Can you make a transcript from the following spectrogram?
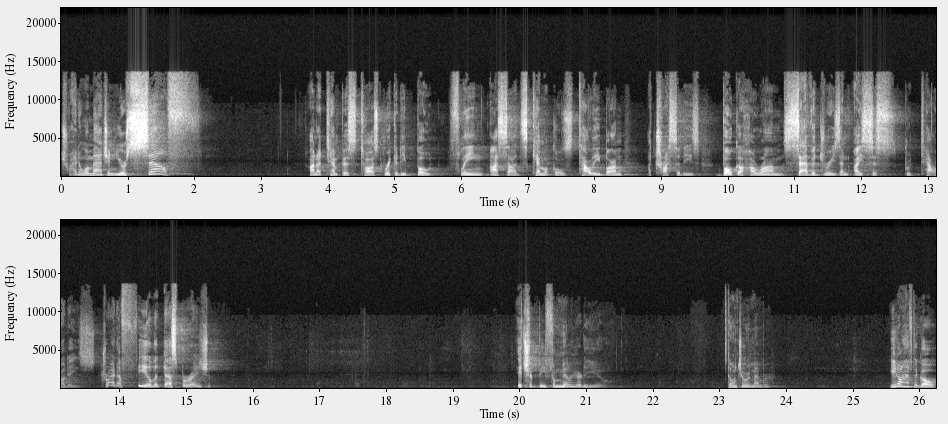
Try to imagine yourself on a tempest tossed rickety boat fleeing Assad's chemicals, Taliban atrocities, Boko Haram savageries, and ISIS brutalities. Try to feel the desperation. It should be familiar to you. Don't you remember? You don't have to go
